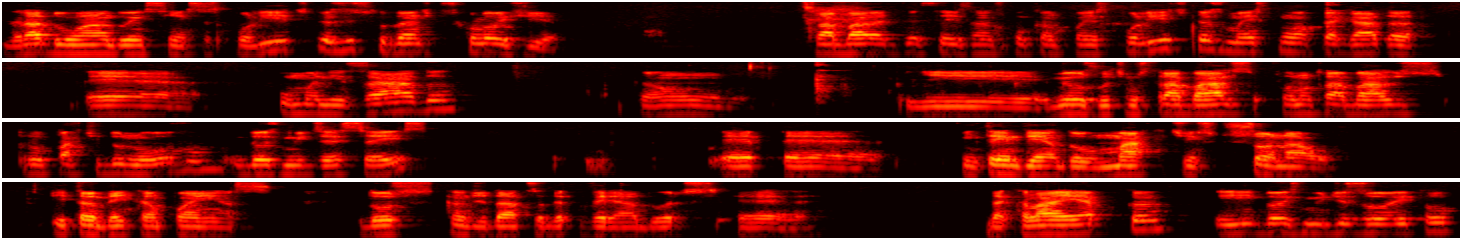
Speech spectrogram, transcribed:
graduando em ciências políticas e estudante de psicologia. Trabalho há 16 anos com campanhas políticas, mas com uma pegada é, humanizada. Então, e meus últimos trabalhos foram trabalhos para o Partido Novo, em 2016, é, é, entendendo marketing institucional e também campanhas dos candidatos a vereadores é, daquela época. E em 2018,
